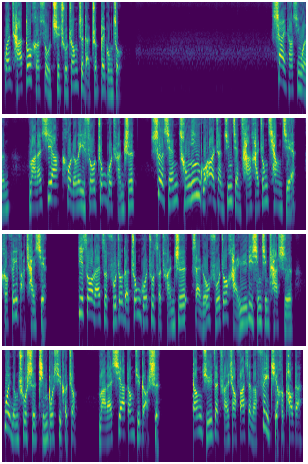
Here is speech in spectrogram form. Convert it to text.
观察多核素去除装置的准备工作。下一条新闻：马来西亚扣留了一艘中国船只，涉嫌从英国二战军舰残骸中抢劫和非法拆卸。一艘来自福州的中国注册船只在柔佛州海域例行检查时未能出示停泊许可证。马来西亚当局表示，当局在船上发现了废铁和炮弹，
